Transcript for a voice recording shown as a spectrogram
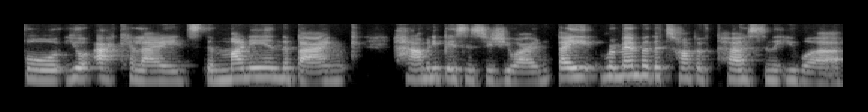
for your accolades, the money in the bank, how many businesses you own. They remember the type of person that you were.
